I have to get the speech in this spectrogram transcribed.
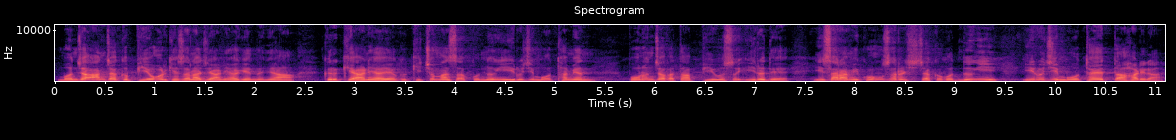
먼저 앉아 그 비용을 계산하지 아니하겠느냐? 그렇게 아니하여 그 기초만 쌓고 능히 이루지 못하면 보는 자가 다 비웃어 이르되 이 사람이 공사를 시작하고 능히 이루지 못하였다 하리라.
